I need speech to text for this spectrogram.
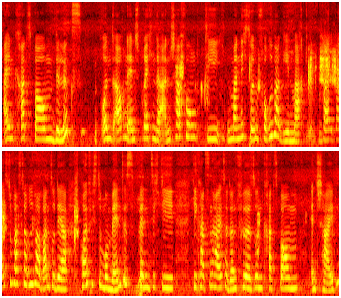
ein Kratzbaum Deluxe und auch eine entsprechende Anschaffung, die man nicht so im Vorübergehen macht. Weißt du was darüber, wann so der häufigste Moment ist, wenn sich die, die Katzenhalter dann für so einen Kratzbaum entscheiden?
